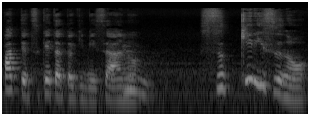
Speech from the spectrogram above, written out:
パッてつけた時にさあの、スッキリスの、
